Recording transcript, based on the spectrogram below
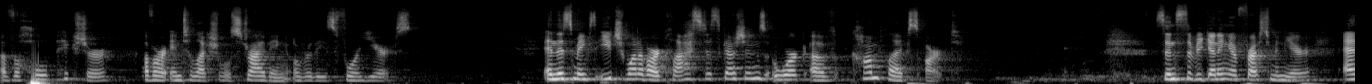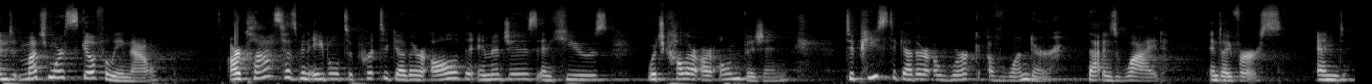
of the whole picture of our intellectual striving over these four years. And this makes each one of our class discussions a work of complex art. Since the beginning of freshman year, and much more skillfully now, our class has been able to put together all of the images and hues which color our own vision, to piece together a work of wonder that is wide and diverse and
